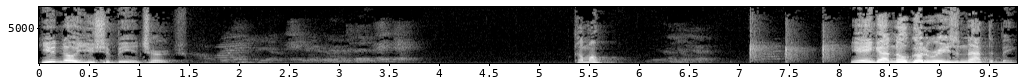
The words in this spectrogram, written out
You know you should be in church. Come on. You ain't got no good reason not to be.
